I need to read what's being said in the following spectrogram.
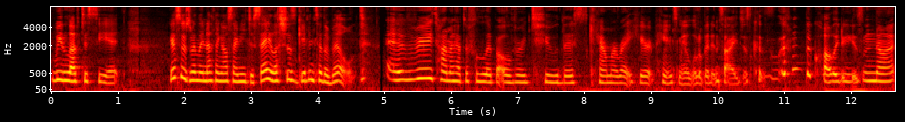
we love to see it. I guess there's really nothing else I need to say. Let's just get into the build. Every time I have to flip over to this camera right here, it pains me a little bit inside just because the quality is not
